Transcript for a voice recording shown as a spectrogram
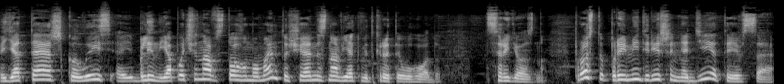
Я теж колись. е, Блін, я починав з того моменту, що я не знав, як відкрити угоду. Серйозно. Просто прийміть рішення діяти і все.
